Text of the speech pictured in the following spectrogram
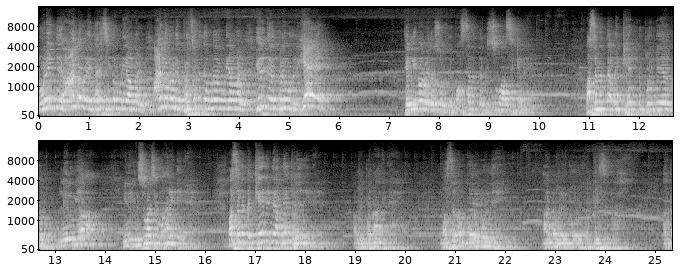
நுழைந்து ஆண்டவரை தரிசிக்க முடியாமல் ஆண்டவருடைய பிரசன்னத்தை உணர முடியாமல் இருக்கிற குறைவுகள் ஏன்? தெளிவா வேதம் சொல்லுது வசனத்தை விசுவாசிக்கல. வசனத்தை அப்படியே கேட்டு போயிட்டே இருக்கணும். இல்லையா இன்னைக்கு விசுவாசி மாறிட்டீங்க. வசனத்தை கேட்டுட்டு அப்படியே போயிருவீங்க அப்படி பண்ணாதீங்க. வசனம் வரும்பொழுதே ஆண்டவர் என்னோடு கூட பேசுகிறார் அந்த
